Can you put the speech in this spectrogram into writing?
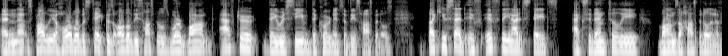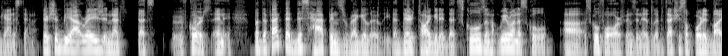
And that's probably a horrible mistake because all of these hospitals were bombed after they received the coordinates of these hospitals. Like you said, if, if the United States accidentally bombs a hospital in Afghanistan. There should be outrage, and that's that's of course. And but the fact that this happens regularly, that they're targeted, that schools and we run a school, uh, a school for orphans in Idlib. It's actually supported by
